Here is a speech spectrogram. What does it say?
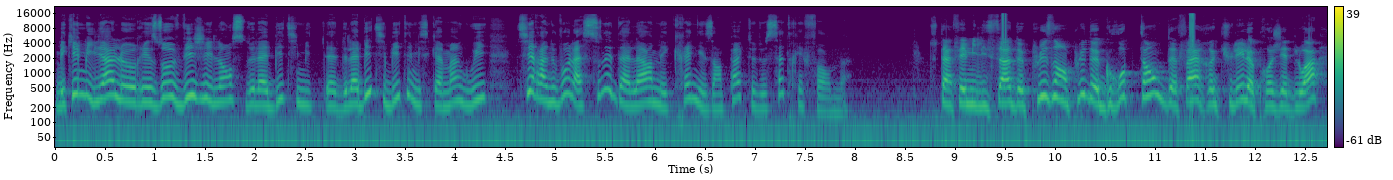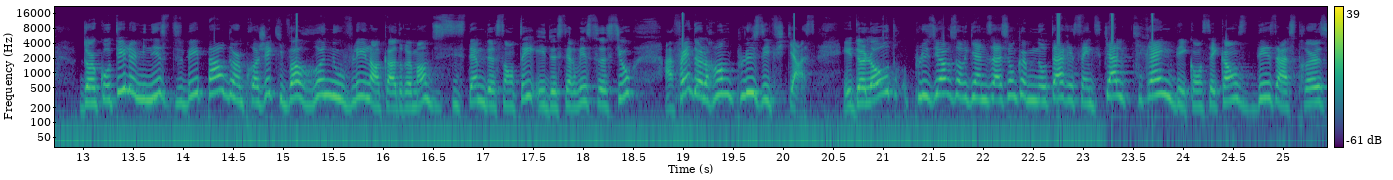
mais qu'Emilia, le réseau Vigilance de la BTB oui, tire à nouveau la sonnette d'alarme et craigne les impacts de cette réforme. Tout à fait, Mélissa. De plus en plus de groupes tentent de faire reculer le projet de loi. D'un côté, le ministre Dubé parle d'un projet qui va renouveler l'encadrement du système de santé et de services sociaux afin de le rendre plus efficace. Et de l'autre, plusieurs organisations communautaires et syndicales craignent des conséquences désastreuses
